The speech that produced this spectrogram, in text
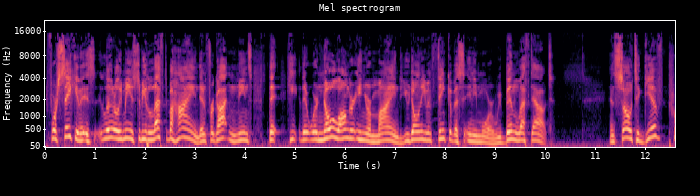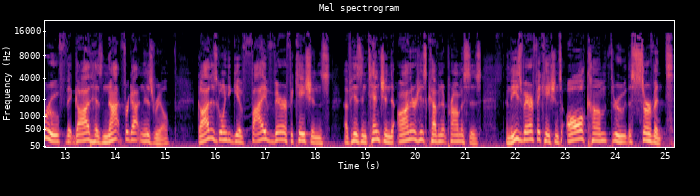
Forsaken is literally means to be left behind, and forgotten means that he that we're no longer in your mind. You don't even think of us anymore. We've been left out. And so, to give proof that God has not forgotten Israel, God is going to give five verifications of his intention to honor his covenant promises. And these verifications all come through the servant.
